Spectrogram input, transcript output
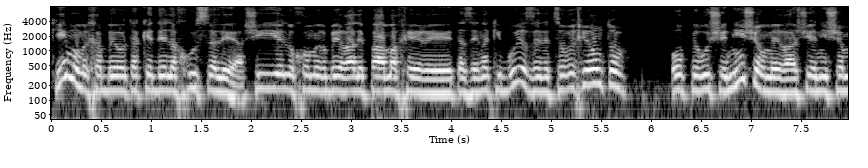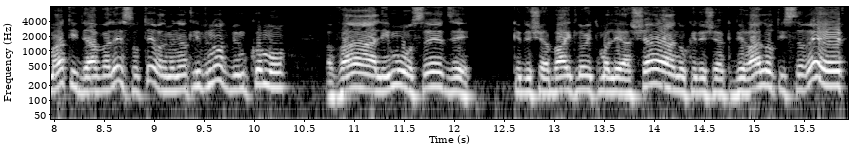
כי אם הוא מכבה אותה כדי לחוס עליה, שיהיה לו חומר בעירה לפעם אחרת, אז אין הכיבוי הזה לצורך יום טוב. או פירוש שני שאומר רש"י, אני שמעתי דאבלה סותר על מנת לבנות במקומו. אבל אם הוא עושה את זה כדי שהבית לא יתמלא עשן, או כדי שהקדרה לא תישרף,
